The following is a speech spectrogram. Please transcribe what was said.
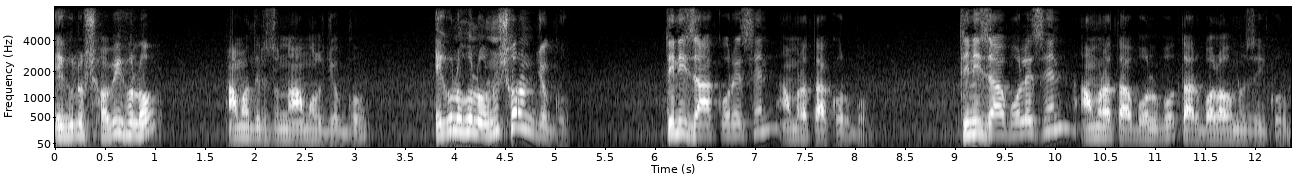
এগুলো সবই হলো আমাদের জন্য আমলযোগ্য এগুলো হলো অনুসরণযোগ্য তিনি যা করেছেন, আমরা তা করব। তিনি যা বলেছেন, আমরা তা বলব, তার বলা অনুযায়ী করব।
